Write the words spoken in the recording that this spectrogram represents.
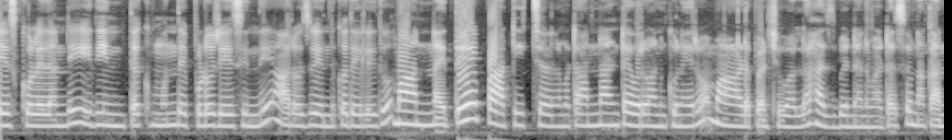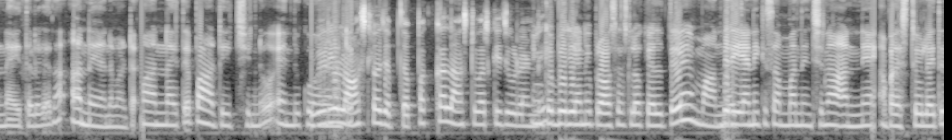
చేసుకోలేదండి. ఇది ఇంతకు ముందు ఎప్పుడో చేసింది ఆ రోజు ఎందుకో తెలీదు. మా అన్న అయితే పార్టీ ఇచ్చారనమాట అన్న అంటే ఎవరో అనుకునేరు. మా ఆడపడుచు వాళ్ళ హస్బెండ్ అనమాట. సో నాకు అన్నయ్య అవుతాడు కదా అన్నయ్య అనమాట. మా అన్న అయితే పార్టీ ఇచ్చిండు. ఎందుకు వీడియో లాస్ట్లో చెప్తా. పక్కా లాస్ట్ వరకు చూడండి. ఇంకా బిర్యానీ ప్రాసెస్లోకి వెళ్తే మా అన్న బిర్యానీకి సంబంధించిన అన్ని వస్తువులు అయితే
